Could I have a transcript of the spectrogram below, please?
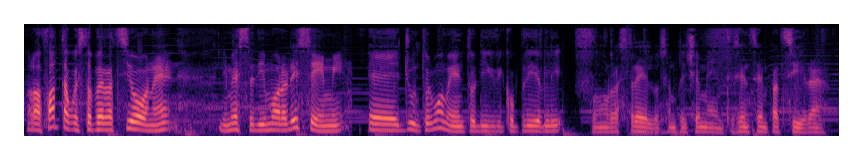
allora fatta questa operazione di messa di dimora dei semi è giunto il momento di ricoprirli con un rastrello semplicemente senza impazzire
